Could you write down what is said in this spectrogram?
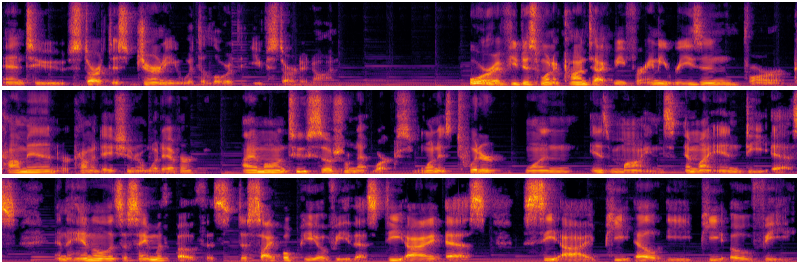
and to start this journey with the Lord that you've started on. Or if you just want to contact me for any reason, for comment or commendation or whatever, I am on two social networks. One is Twitter, one is Minds, M I N D S. And the handle is the same with both. It's Disciple POV. That's D I S C I P L E P O V.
